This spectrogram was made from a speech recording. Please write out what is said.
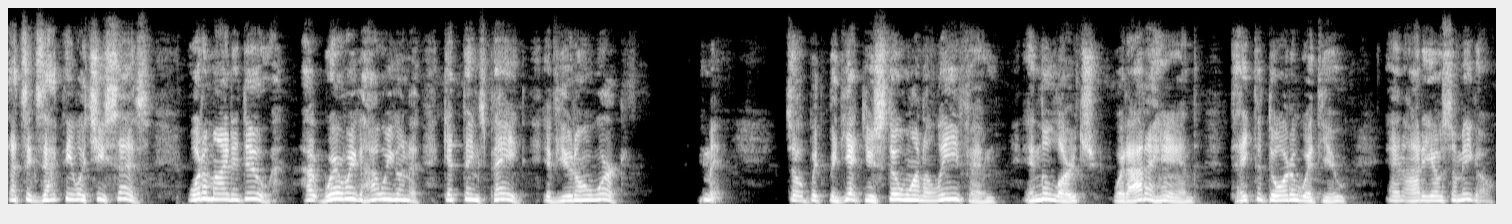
That's exactly what she says. What am I to do? How, where are we? How are we going to get things paid if you don't work? So, but but yet you still want to leave him in the lurch without a hand. Take the daughter with you, and adios amigo.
